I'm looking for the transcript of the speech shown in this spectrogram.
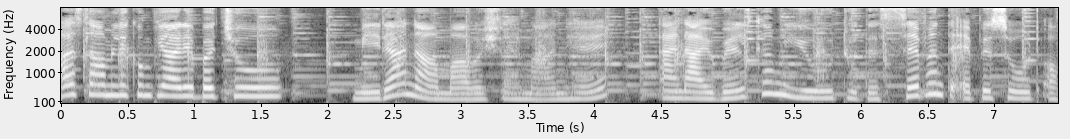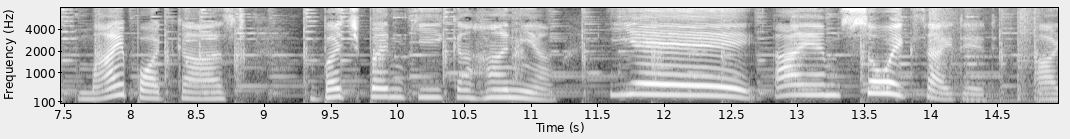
السلام علیکم پیارے بچوں میرا نام ماوش رحمان ہے and I welcome you to the seventh episode of my podcast بچپن کی کہانیاں یہ I am so excited are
